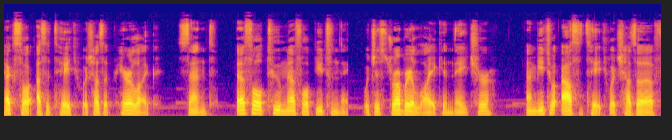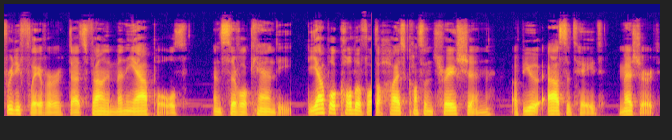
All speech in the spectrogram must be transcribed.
hexyl acetate, which has a pear-like scent, ethyl 2-methylbutanoate, which is strawberry-like in nature, and butyl acetate, which has a fruity flavor that's found in many apples and several candy. The apple cultivar with the highest concentration of butyl acetate measured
